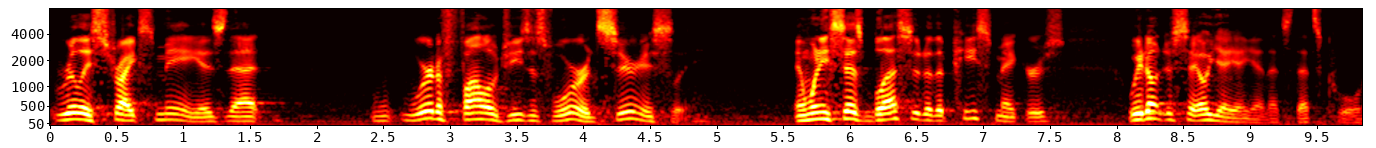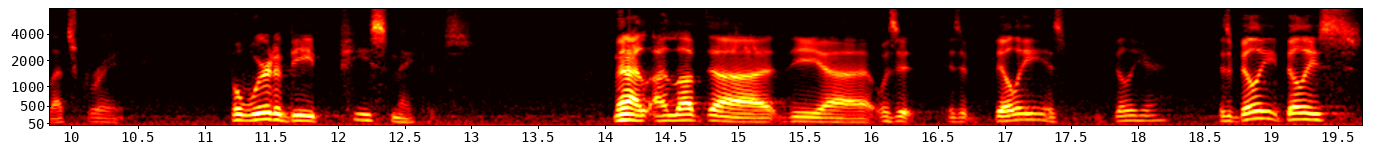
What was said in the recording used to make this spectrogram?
really strikes me, is that we're to follow Jesus' words seriously. And when he says, Blessed are the peacemakers, we don't just say, Oh, yeah, yeah, yeah, that's, that's cool, that's great. But we're to be peacemakers. Man, I, I loved uh, the, uh, was it, is it Billy? Is, is Billy here? Is it Billy? Billy's,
